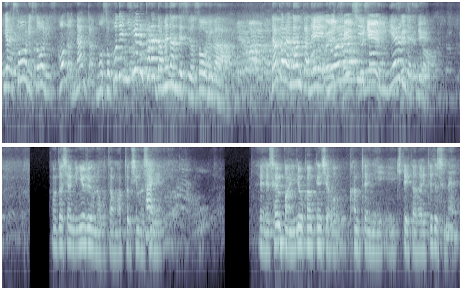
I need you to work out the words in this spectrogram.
いや総理総理。今度なんかもうそこで逃げるからダメなんですよ総理は。だからなんかね弱々しい総理に見えるんですよ。私は逃げるようなことは全くしません、はい、え、先般医療関係者を官邸に来ていただいてですね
